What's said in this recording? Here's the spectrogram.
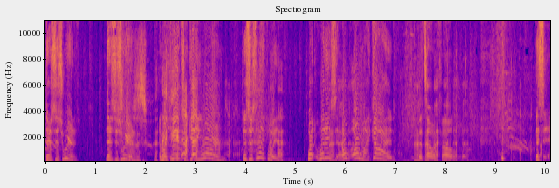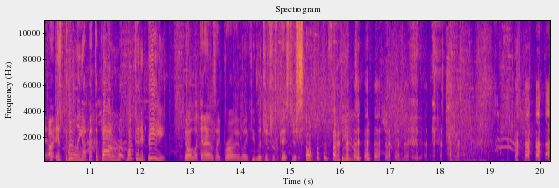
there's this weird, there's this weird, There's this- and my pants are getting warm. There's this liquid. What what is it? Oh oh my god, that's how it felt. This uh, is pulling up at the bottom. What what could it be? They're all looking at it. It's like, bro, like you legit just pissed yourself. What the fuck are you doing?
